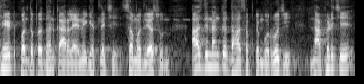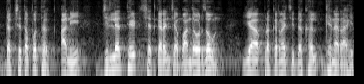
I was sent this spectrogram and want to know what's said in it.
थेट पंतप्रधान कार्यालयाने घेतल्याचे समजले असून आज दिनांक दहा सप्टेंबर रोजी नाफेडचे दक्षता पथक आणि जिल्ह्यात थेट शेतकऱ्यांच्या बांधावर जाऊन या प्रकरणाची दखल घेणार आहेत.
